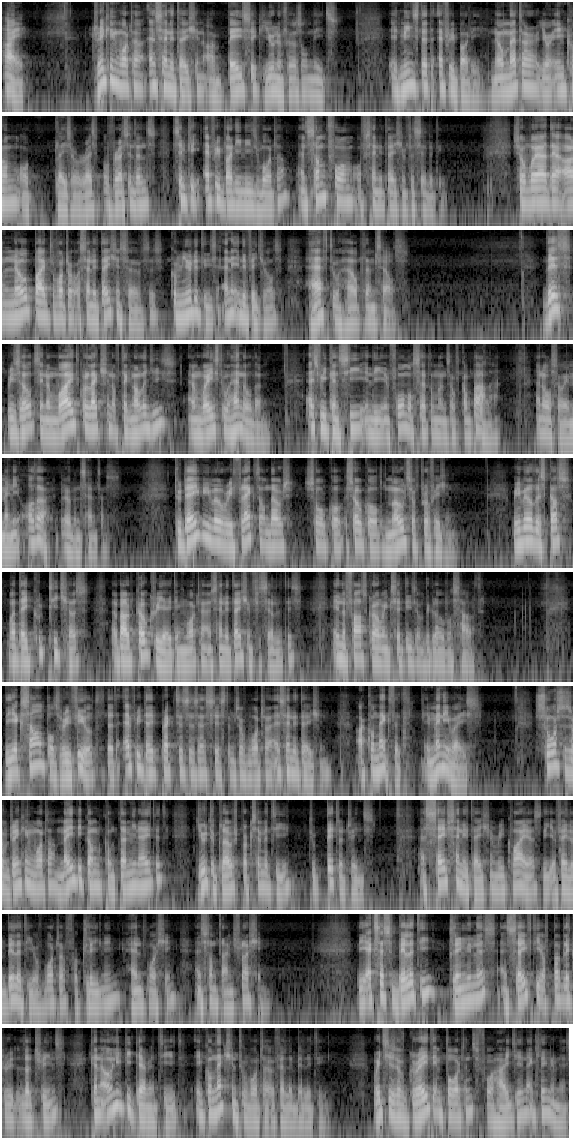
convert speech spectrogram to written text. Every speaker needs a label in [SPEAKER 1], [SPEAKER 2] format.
[SPEAKER 1] Hi. Drinking water and sanitation are basic universal needs. It means that everybody, no matter your income or place of, res of residence, simply everybody needs water and some form of sanitation facility. So where there are no piped water or sanitation services, communities and individuals have to help themselves. This results in a wide collection of technologies and ways to handle them, as we can see in the informal settlements of Kampala and also in many other urban centers. Today we will reflect on those so-called so modes of provision. We will discuss what they could teach us about co-creating water and sanitation facilities in the fast-growing cities of the Global South. The examples revealed that everyday practices and systems of water and sanitation are connected in many ways. Sources of drinking water may become contaminated due to close proximity to pit latrines as safe sanitation requires the availability of water for cleaning, hand washing and sometimes flushing. The accessibility, cleanliness and safety of public latrines can only be guaranteed in connection to water availability, which is of great importance for hygiene and cleanliness.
